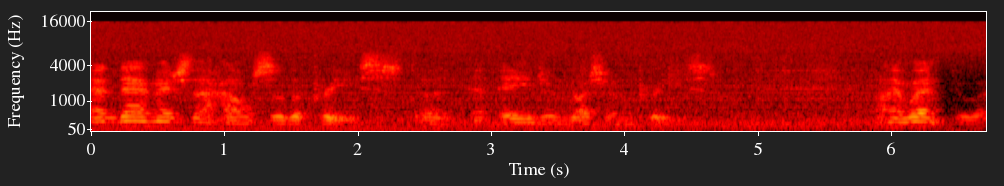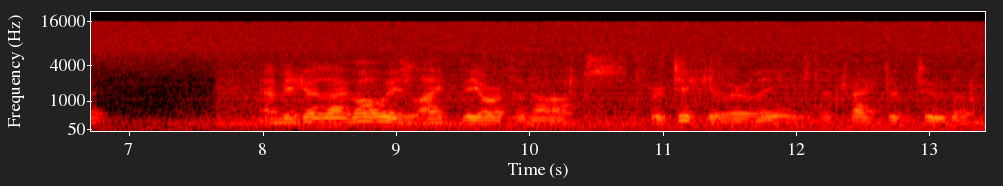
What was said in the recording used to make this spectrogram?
and damaged the house of the priest, an aged Russian priest. I went to it, and because I've always liked the Orthodox, particularly attracted to them,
